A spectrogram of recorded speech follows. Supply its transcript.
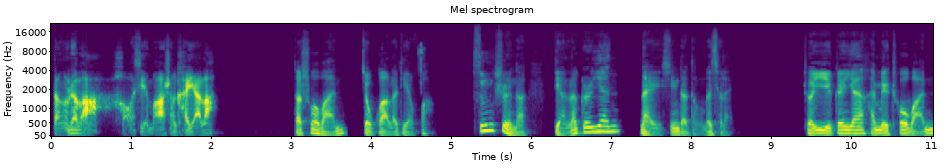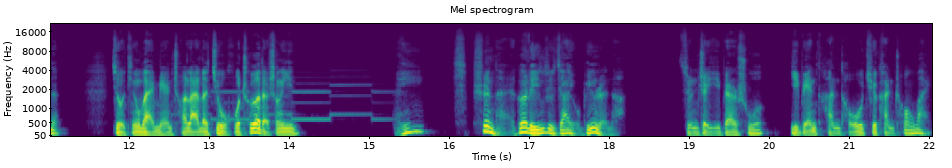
等着吧，好戏马上开演了。他说完就挂了电话。孙志呢，点了根烟，耐心的等了起来。这一根烟还没抽完呢，就听外面传来了救护车的声音。哎，是哪个邻居家有病人呢？孙志一边说，一边探头去看窗外。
